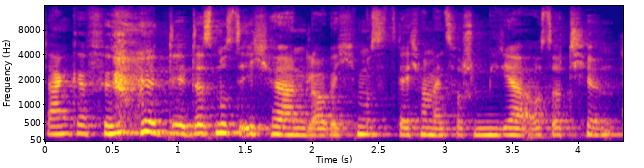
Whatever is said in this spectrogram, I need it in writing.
Danke für, das musste ich hören, glaube ich. Ich muss jetzt gleich mal mein Social Media aussortieren.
